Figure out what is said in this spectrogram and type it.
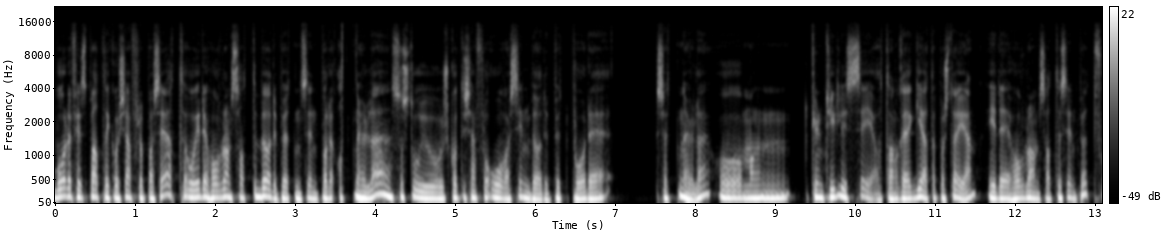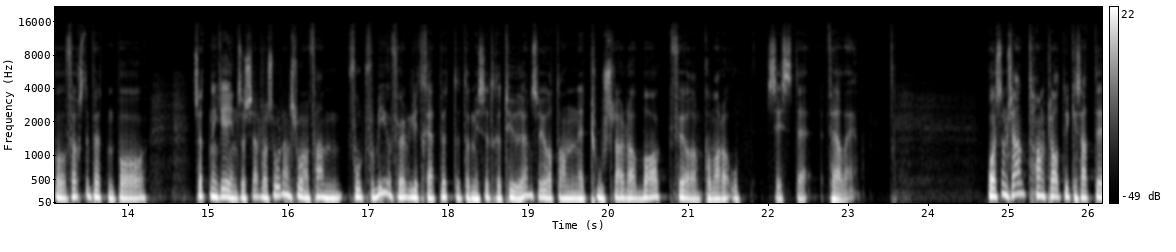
både Fitzpatrick og Schäffler passert, og idet Hovland satte birdieputten sin på det 18. hullet, så sto jo Scotty Schäffler over sin birdieputt på det 17. hullet, og man kunne tydelig se at han reagerte på støyen idet Hovland satte sin putt. For første putten på 17. green så Schäffler så, den slo han fem fot forbi, og følgelig treputtet og mistet returen, så gjorde at han to slag da bak før han kommer da opp siste fairwayen. Og som kjent, han klarte ikke å sette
